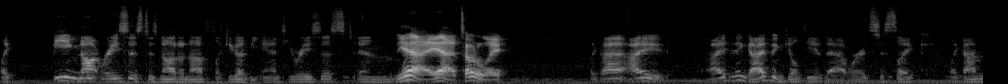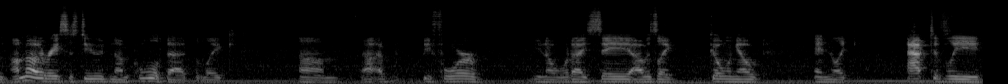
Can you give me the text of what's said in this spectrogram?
like being not racist is not enough. Like you got to be anti-racist, and yeah yeah totally like I, I I think I've been guilty of that where it's just like like I'm I'm not a racist dude and I'm cool with that but like um I, before you know what I say I was like going out and like actively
